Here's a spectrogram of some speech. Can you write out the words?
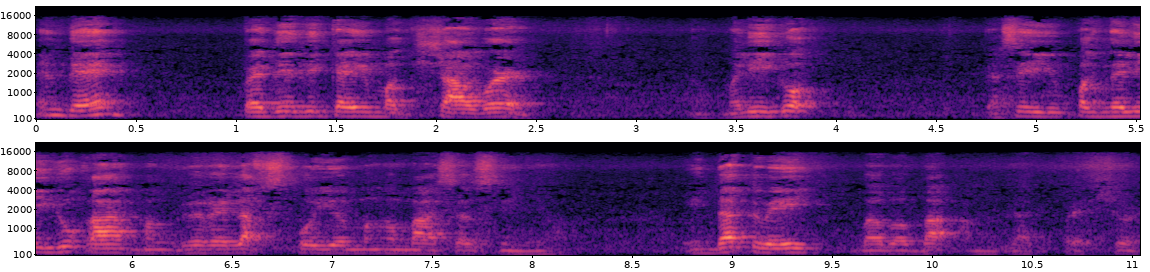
And then, pwede din kayo mag-shower. Maligo. Kasi yung pag naligo ka, magre-relax po yung mga muscles ninyo. In that way, bababa ang blood pressure.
